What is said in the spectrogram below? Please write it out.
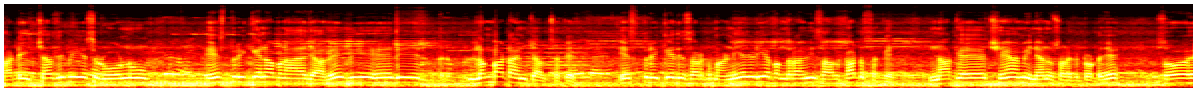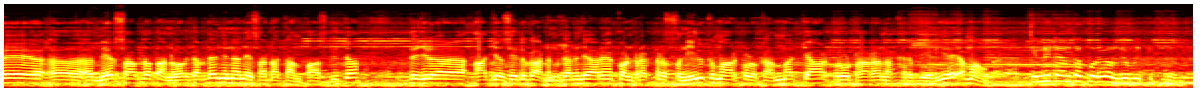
ਸਾਡੀ ਇੱਛਾ ਸੀ ਵੀ ਇਸ ਰੋਡ ਨੂੰ ਇਸ ਤਰੀਕੇ ਨਾਲ ਬਣਾਇਆ ਜਾਵੇ ਵੀ ਇਹਦੀ ਲੰਬਾ ਟਾਈਮ ਚੱਲ ਸਕੇ। ਇਸ ਤਰੀਕੇ ਦੀ ਸੜਕ ਬਣਨੀ ਹੈ ਜਿਹੜੀ ਇਹ 15-20 ਸਾਲ ਕੱਢ ਸਕੇ, ਨਾ ਕਿ 6 ਮਹੀਨਿਆਂ ਨੂੰ ਸੜਕ ਟੁੱਟ ਜੇ। ਸੋ ਇਹ ਮੇਅਰ ਸਾਹਿਬ ਦਾ ਧੰਨਵਾਦ ਕਰਦੇ ਹਾਂ ਜਿਨ੍ਹਾਂ ਨੇ ਸਾਡਾ ਕੰਮ ਪਾਸ ਕੀਤਾ। ਤੇ ਜਿਹੜਾ ਅੱਜ ਅਸੀਂ ਉਦਘਾਟਨ ਕਰਨ ਜਾ ਰਹੇ ਹਾਂ ਕੰਟਰੈਕਟਰ ਸੁਨੀਲ ਕੁਮਾਰ ਕੋਲ ਕੰਮ ਆ 4 ਕਰੋੜ 18 ਲੱਖ ਰੁਪਏ ਦੀ ਇਹ ਅਮਾਉਂਟ ਕਿੰਨੇ ਟਾਈਮ ਤੱਕ ਪੂਰੇ ਹੁੰਦੇ ਉਮੀਦ ਕੀਤੀ ਜਾਂਦੀ?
